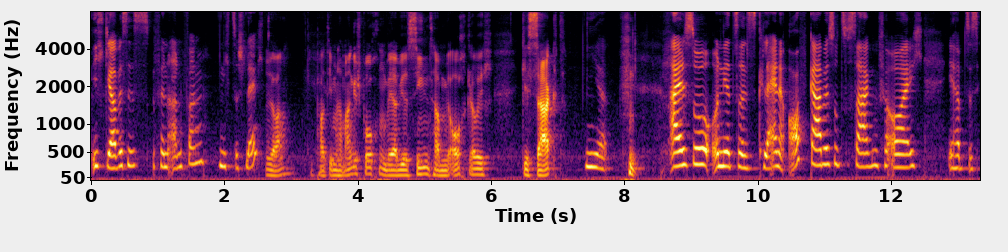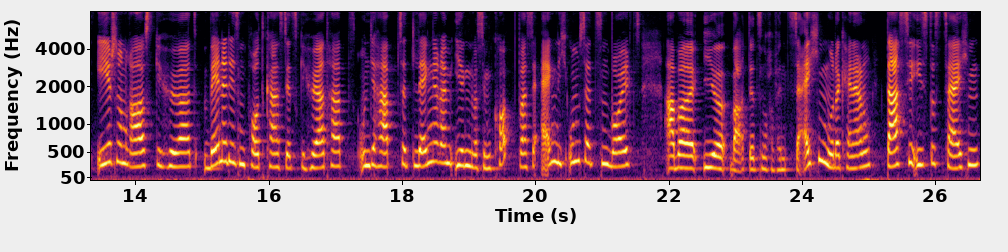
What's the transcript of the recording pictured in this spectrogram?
ich glaube, es ist für den Anfang nicht so schlecht. Ja, ein paar Themen haben angesprochen. Wer wir sind, haben wir auch, glaube ich, gesagt. Ja. Also, und jetzt als kleine Aufgabe sozusagen für euch. Ihr habt es eh schon rausgehört. Wenn ihr diesen Podcast jetzt gehört habt und ihr habt seit längerem irgendwas im Kopf, was ihr eigentlich umsetzen wollt, aber ihr wartet jetzt noch auf ein Zeichen oder keine Ahnung, das hier ist das Zeichen.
